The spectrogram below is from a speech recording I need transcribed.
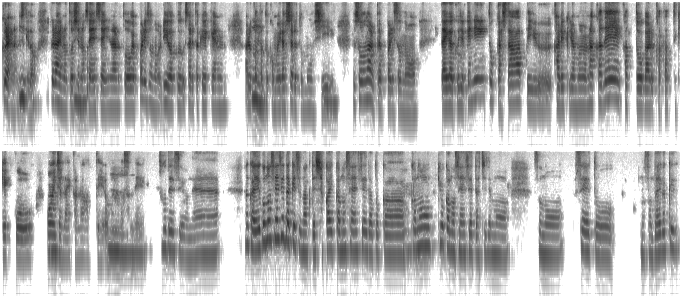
ぐらいなんですけど、ぐらいの年の先生になると、やっぱりその留学された経験ある方とかもいらっしゃると思うし、そうなるとやっぱりその大学受験に特化したっていうカリキュラムの中で葛藤がある方って結構多いんじゃないかなって思いますね。うん、そうですよね。なんか英語の先生だけじゃなくて社会科の先生だとか他の教科の先生たちでもその生徒のその大学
